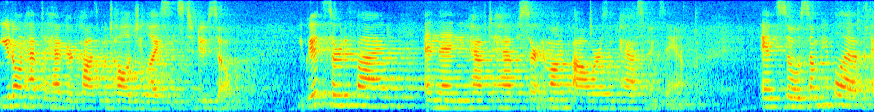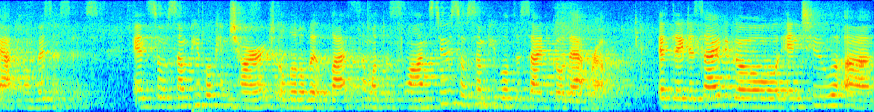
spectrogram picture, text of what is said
you don't have to have your cosmetology license to do so. You get certified, and then you have to have a certain amount of hours and pass an exam. And so some people have at-home businesses. And so some people can charge a little bit less than what the salons do, so some people decide to go that route. If they decide to go into a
